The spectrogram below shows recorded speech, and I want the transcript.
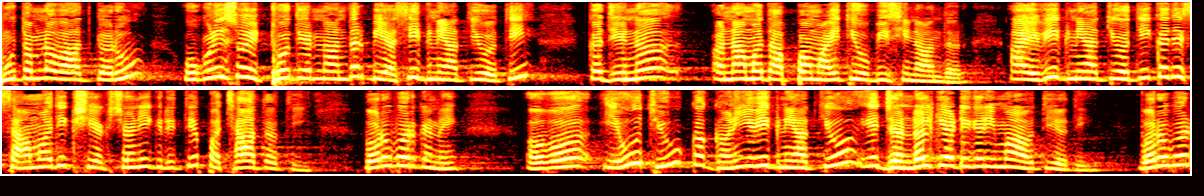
હું તમને વાત કરું, ઓગણીસો ઇઠ્ઠોતેરના અંદર બેસી જ્ઞાતિઓ હતી. કે જેને અનામત આપવામાં આવી હતી ઓબીસીના અંદર. આ એવી જ્ઞાતિઓ હતી કે જે સામાજિક, શૈક્ષણિક રીતે પછાત હતી. બરોબર કે નહીં? હવે એવું થયું કે ઘણી એવી જ્ઞાતિઓ એ જનરલ કેટેગરીમાં આવતી હતી. બરાબર?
